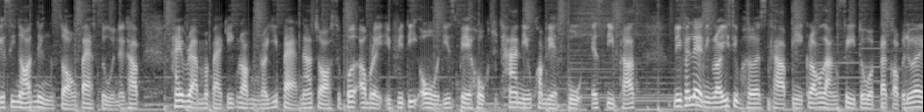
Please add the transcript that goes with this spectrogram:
Exynos 1280 นะครับ ให้ RAM มา8 g b ROM 128 หน้าจอ Super AMOLED Infinity O Display 6.5 นิ้วความละเอียด Full HD Plus Refresh Rate 120 Hz ครับ มีกล้องหลัง 4 ตัวประกอบไปด้วย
